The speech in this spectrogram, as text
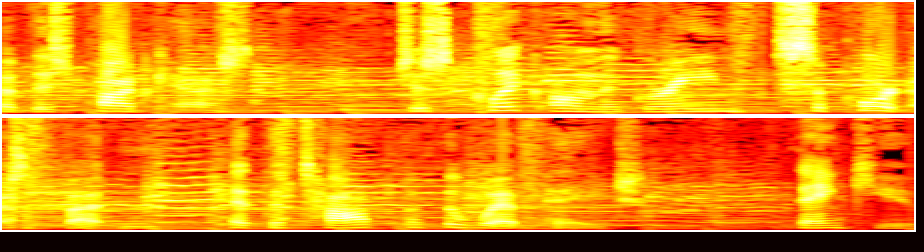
of this podcast, just click on the green Support Us button at the top of the web page. Thank you.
